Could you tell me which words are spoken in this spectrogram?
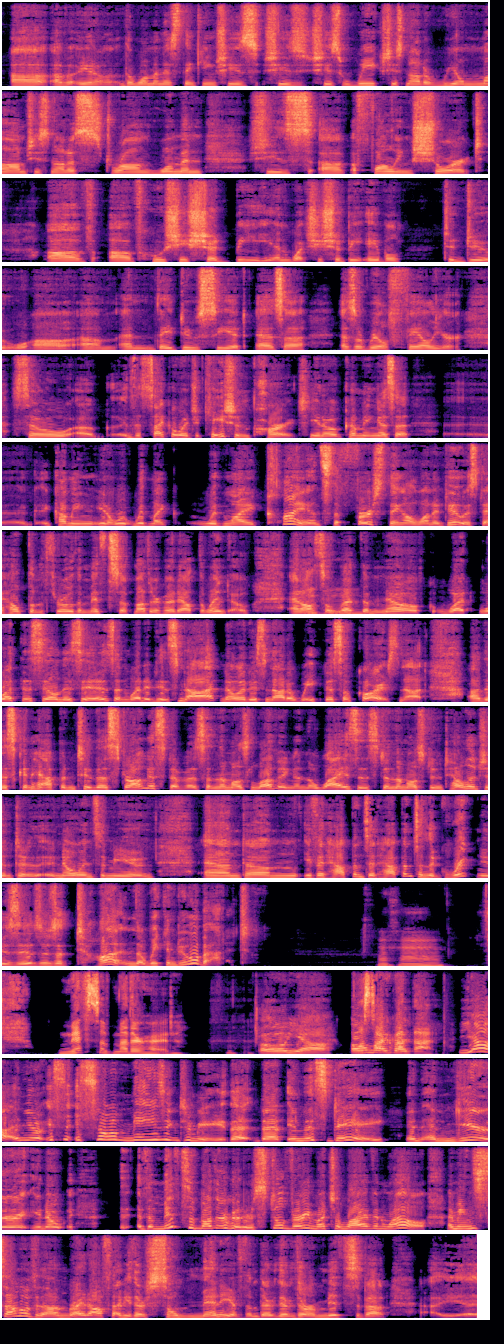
Uh, of you know, the woman is thinking she's she's she's weak. She's not a real mom. She's not a strong woman. She's uh, falling short of of who she should be and what she should be able to do. Uh, um, and they do see it as a as a real failure. So uh, the psychoeducation part, you know, coming as a coming, you know, with my with my clients, the first thing I'll want to do is to help them throw the myths of motherhood out the window and also mm-hmm. let them know what, what this illness is and what it is not. No, it is not a weakness. Of course not. Uh, this can happen to the strongest of us and the most loving and the wisest and the most intelligent. Uh, no one's immune. And um, if it happens, it happens. And the great news is there's a ton that we can do about it. Hmm. Myths of motherhood. Oh yeah. Oh Let's my god. That. Yeah, and you know, it's it's so amazing to me that that in this day and and year, you know, the myths of motherhood are still very much alive and well. I mean, some of them right off. I mean, there's so many of them. There, there, there are myths about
